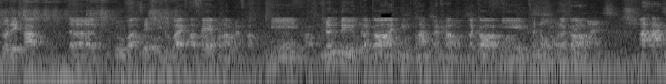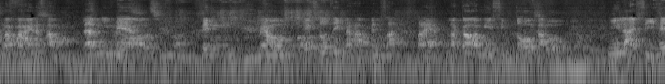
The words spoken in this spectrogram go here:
สวัสดีครับเอ่อดูบัสเศรษฐีดูไบคาเฟ่ของเรานะครับ มีเครื่องดื่มแล้วก็ไอติมผัดนะครับ แล้วก็มีขนมแล้วก็อาหารมากมายนะครับ แล้วมีแมวเป็นแมว exotic นะครับ เป็นสัตว์แปลก แล้วก็มีสิงโตครับ มีหลายสีให้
